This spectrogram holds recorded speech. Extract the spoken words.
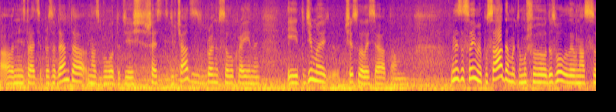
в адміністрації президента. У нас було тоді шість дівчат з Збройних сил України. І тоді ми числилися там не за своїми посадами, тому що дозволили у нас е,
